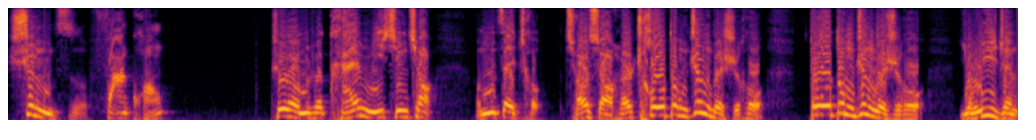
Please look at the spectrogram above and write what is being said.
甚至发狂。所以，我们说痰迷心窍。我们在瞅瞧小孩抽动症的时候，多动症的时候，有一种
